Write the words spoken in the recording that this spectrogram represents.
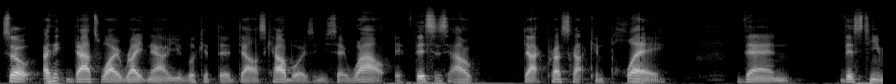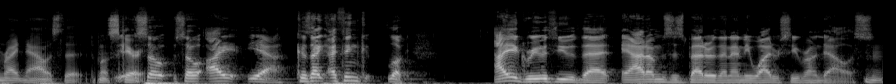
So I think that's why right now you look at the Dallas Cowboys and you say, wow, if this is how Dak Prescott can play, then this team right now is the, the most scary. So so I yeah because I I think look I agree with you that Adams is better than any wide receiver on Dallas. Mm-hmm.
